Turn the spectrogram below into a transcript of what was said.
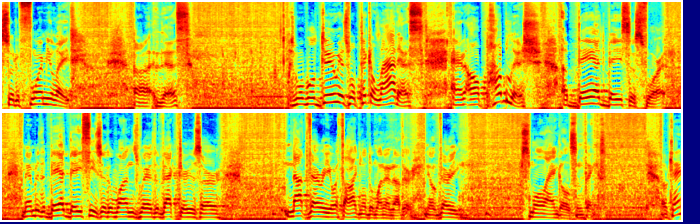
sort of formulate uh, this. what we'll do is we'll pick a lattice and I'll publish a bad basis for it. Remember the bad bases are the ones where the vectors are not very orthogonal to one another, you know, very small angles and things. Okay?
